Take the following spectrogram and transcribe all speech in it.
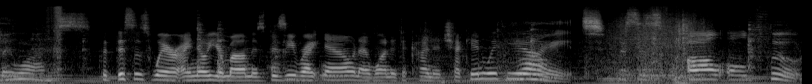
My goodness. But this is where I know your mom is busy right now, and I wanted to kind of check in with you. Right. This is all old food.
